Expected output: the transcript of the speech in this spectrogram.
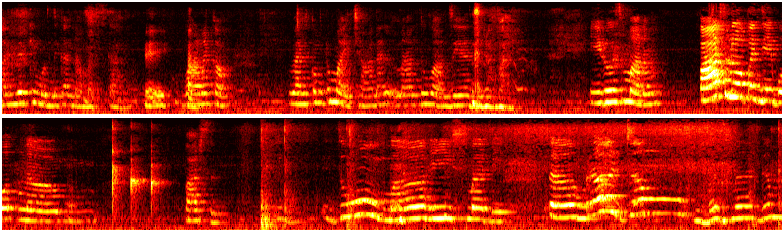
అందరికీ ముందుగా నమస్కారం. వణకం. వెల్కమ్ టు మై ఛానల్ నందు వన్ జీరో జీరో ఫైవ్ ఈరోజు మనం పార్సల్ ఓపెన్ చేయబోతున్నాం. పార్సల్. జూమ్ మహిష్మతి సామ్రాజ్యం భజేయమ్మ.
